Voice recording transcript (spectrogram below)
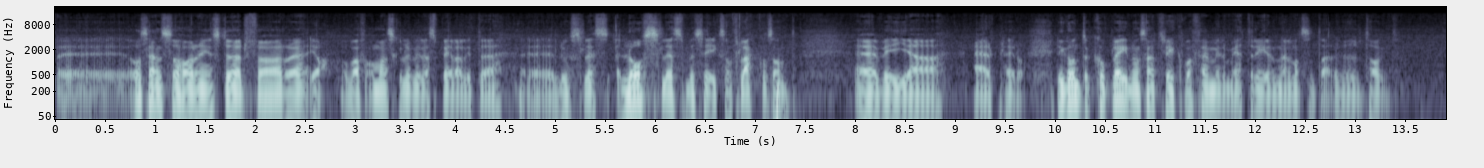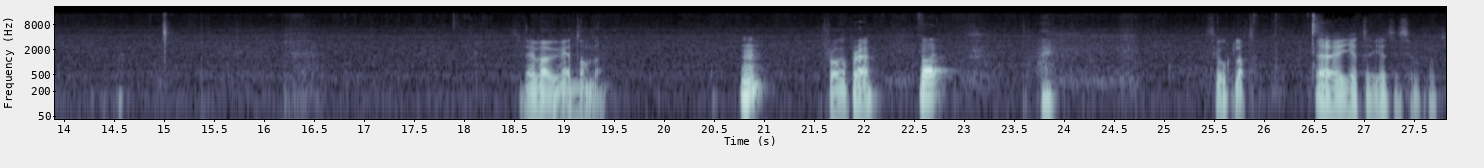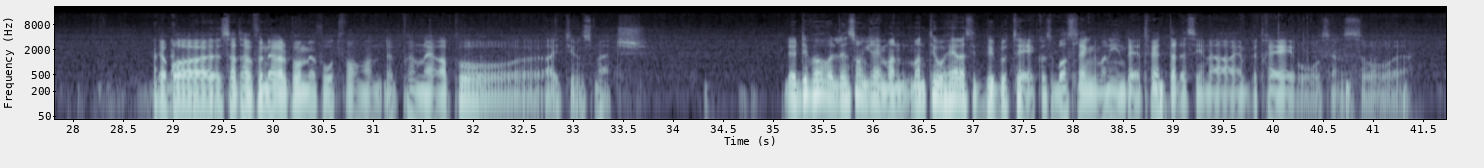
uh, och sen så har den ju stöd för, uh, ja, om man skulle vilja spela lite uh, lossless, lossless musik som flack och sånt. via AirPlay då. Det går inte att koppla in någon sån här 3,5 mm i den eller något sånt där överhuvudtaget. Det är vad vi vet om det. Mm. Fråga på det? Nej. Solklart. Ja, jätte, jättesolklart. Jag bara satt här och funderade på om jag fortfarande prenumererar på eh, iTunes Match. Det, det var väl en sån grej. Man, man tog hela sitt bibliotek och så bara slängde man in det. Tvättade sina MP3 och sen så... eh,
